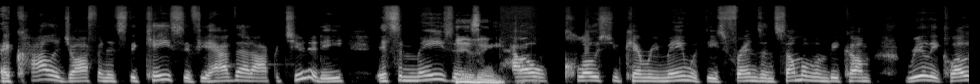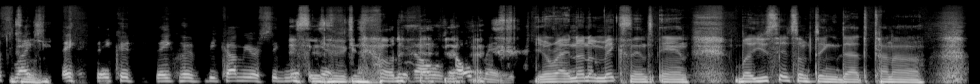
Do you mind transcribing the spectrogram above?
at college, often it's the case. If you have that opportunity, it's amazing, amazing, how close you can remain with these friends, and some of them become really close. Like they, they could they could become your significant, you know. You're right. No, no, makes sense. And but you said something that kind of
